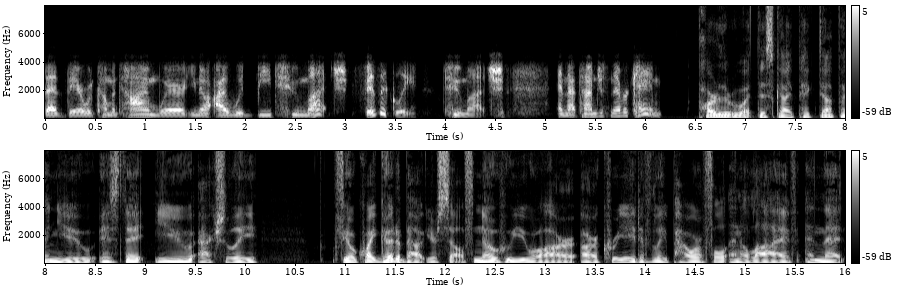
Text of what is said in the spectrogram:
that there would come a time where you know i would be too much physically too much and that time just never came. Part of what this guy picked up on you is that you actually feel quite good about yourself, know who you are, are creatively powerful and alive, and that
